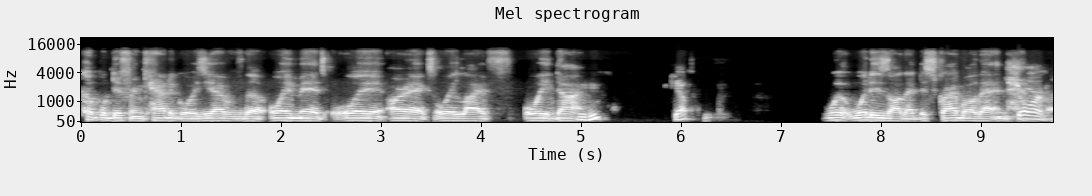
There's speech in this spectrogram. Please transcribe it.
couple different categories. You have the Hoy Meds, Hoy RX, Hoy Life, Hoy Doc. Mm-hmm. Yep what what is all that? Describe all that and sure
